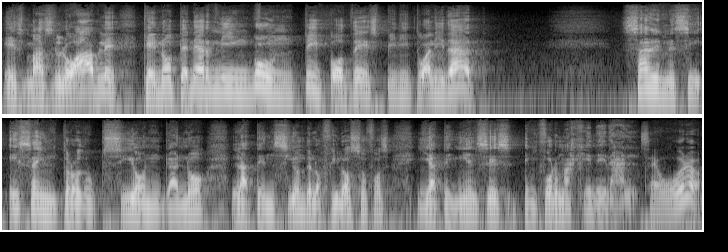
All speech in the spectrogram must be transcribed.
es más loable que no tener ningún tipo de espiritualidad. Saben, si esa introducción ganó la atención de los filósofos y atenienses en forma general. Seguro.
